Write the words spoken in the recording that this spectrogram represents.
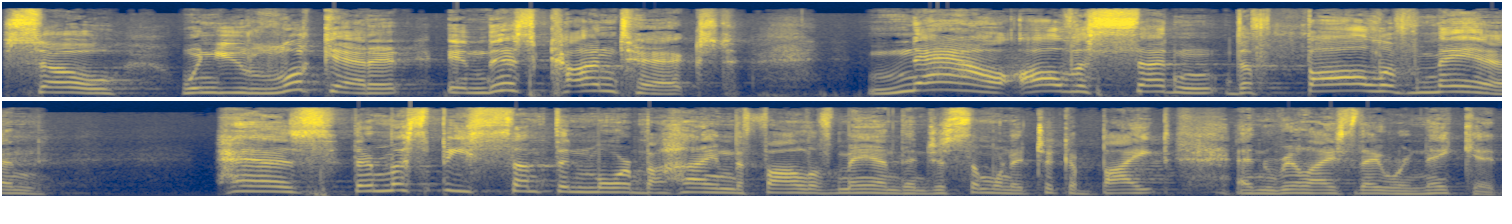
So, when you look at it in this context, now all of a sudden, the fall of man has, there must be something more behind the fall of man than just someone that took a bite and realized they were naked.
